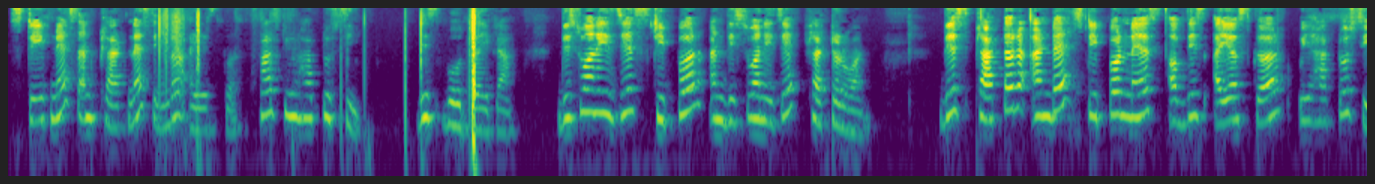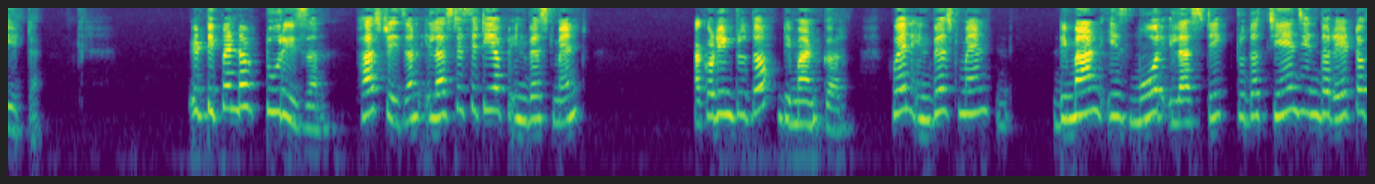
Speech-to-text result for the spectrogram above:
Steepness and flatness in the is curve. First you have to see this both diagram. This one is a steeper and this one is a flatter one. This flatter and steeperness of this is curve we have to see it it depends on two reasons. First reason, elasticity of investment according to the demand curve. When investment demand is more elastic to the change in the rate of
